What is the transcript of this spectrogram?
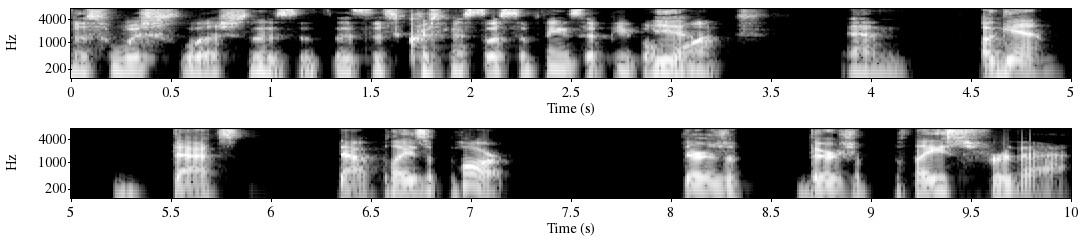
this wish list. This it's this Christmas list of things that people yeah. want. And again, that's that plays a part. There's a there's a place for that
